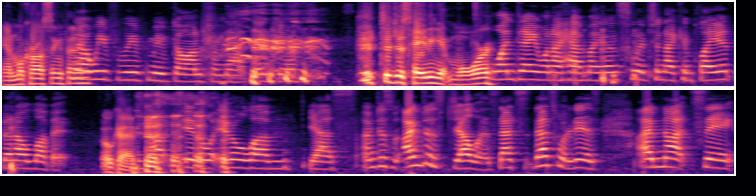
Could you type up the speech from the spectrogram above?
Animal Crossing thing no, we've we've moved on from that. Thank you. to just hating it more. One day when I have my own Switch and I can play it, then I'll love it. Okay. It'll it'll um yes. I'm just I'm just jealous. That's that's what it is. I'm not saying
